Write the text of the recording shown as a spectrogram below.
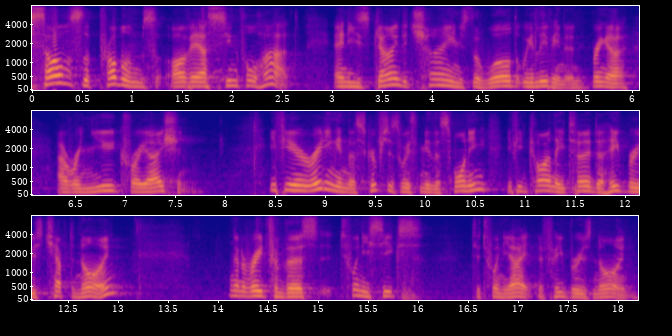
solves the problems of our sinful heart, and He's going to change the world that we live in and bring a, a renewed creation. If you're reading in the scriptures with me this morning, if you'd kindly turn to Hebrews chapter 9, I'm going to read from verse 26 to 28 of Hebrews 9.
